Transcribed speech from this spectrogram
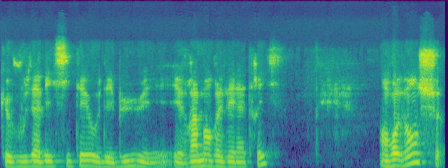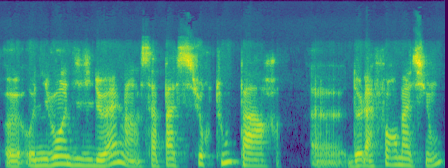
que vous avez citée au début est, vraiment révélatrice. En revanche, au niveau individuel, ça passe surtout par de la formation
